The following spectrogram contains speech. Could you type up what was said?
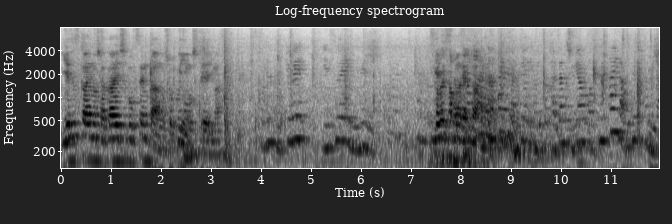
イエスス会の社会志牧センターの職員をしています 저는 도쿄의 예수에 있는 사회사목센터 가장 중요한 것은 사회라고 생각합니다.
